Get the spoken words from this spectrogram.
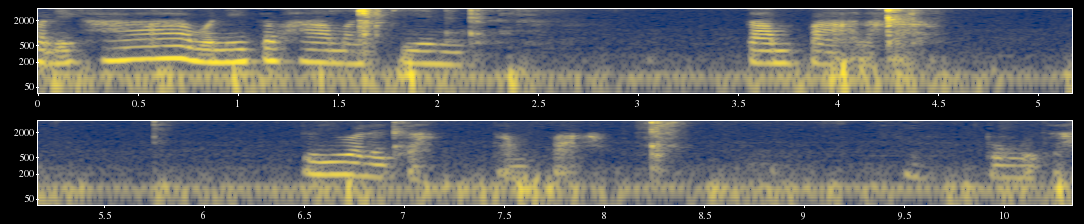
วัสดีค่ะ วันนี้จะพามากินตามป่านะคะยั่วเลยจ้ะตามป่าปูจ้ะ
